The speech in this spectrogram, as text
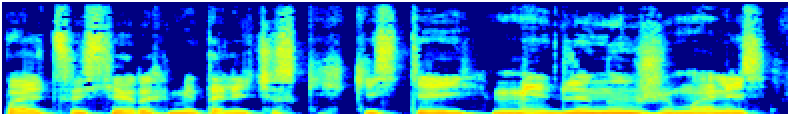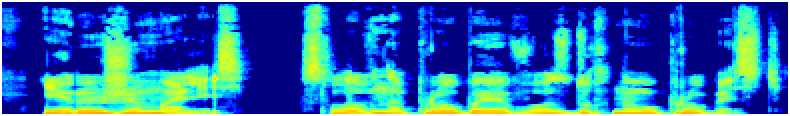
Пальцы серых металлических кистей медленно сжимались и разжимались, словно пробуя воздух на упругость.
